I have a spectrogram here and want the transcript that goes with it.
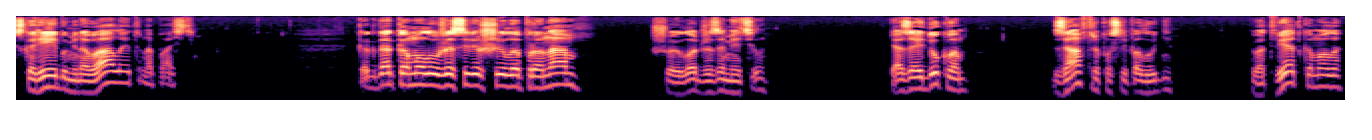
скорее бы миновала это напасть. Когда Камола уже совершила пронам, Шойлоджа заметила. — Я зайду к вам. — Завтра после полудня. В ответ Камола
